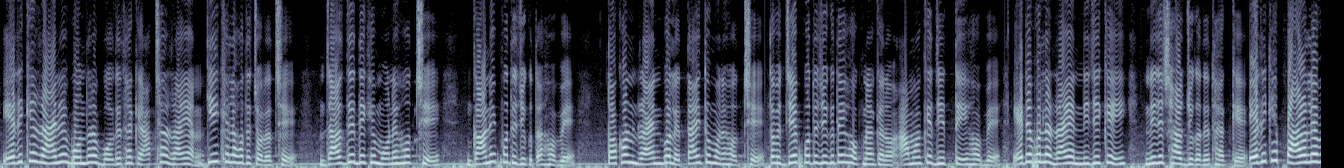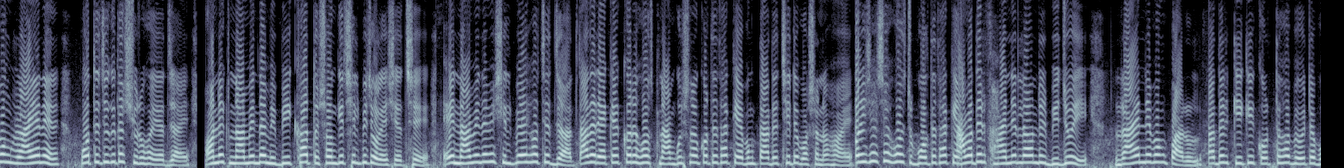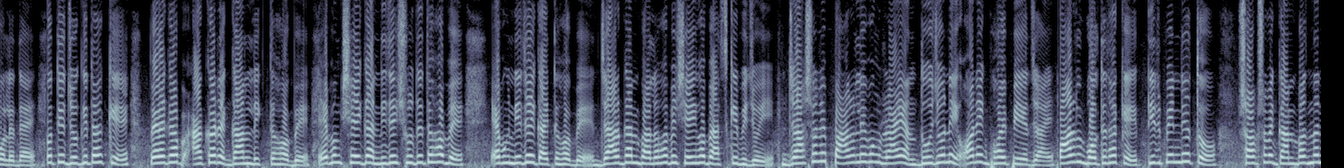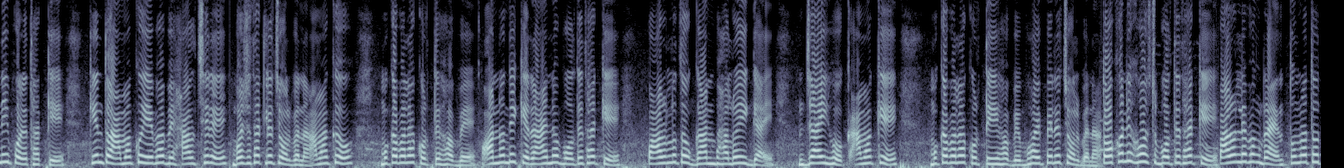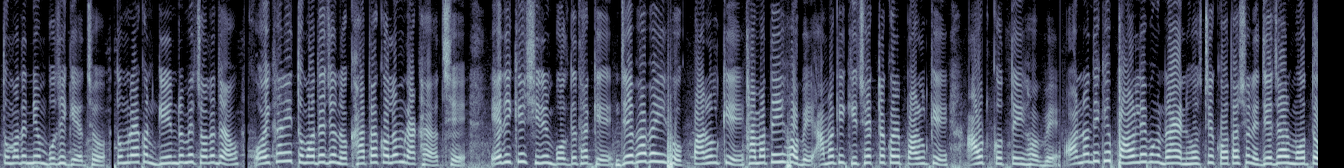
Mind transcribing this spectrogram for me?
এদিকে রায়ানের বন্ধুরা বলতে থাকে আচ্ছা রায়ান, কি খেলা হতে চলেছে? জাজদের দেখে মনে হচ্ছে গানে প্রতিযোগিতা হবে। তখন রায়ান বলে, তাই তো মনে হচ্ছে। তবে যে প্রতিযোগিতাই হোক না কেন, আমাকে জিততেই হবে। এটা বলে রায়ান নিজেকেই নিজে সাহায্য যোগাতে থাকে। এদিকে পারুল এবং রায়ানের প্রতিযোগিতা শুরু হয়ে যায়। অনেক নামি দামি বিখ্যাত সংগীত শিল্পী চলে এসেছে। এই নামি দামি শিল্পীরাই হচ্ছে জাজ তাদের এক এক করে হোস্ট নাম ঘোষণা করতে থাকে এবং তাদের ছিটে বসানো হয়। পরিশেষে হোস্ট বলতে থাকে, আমাদের ফাইনাল রাউন্ডের বিজয়ী রায়ান এবং পারুল। তাদের কি কি করতে হবে ওইটা বলে দেয়। প্রতিযোগিতাকে প্যারাগ্রাফ আকারে গান লিখতে হবে এবং সেই সেই গান নিজেই সুর দিতে হবে এবং নিজেই গাইতে হবে। যার গান ভালো হবে সেই হবে আজকে বিজয়ী। শুনে পারুল এবং রায়ান দুজনেই অনেক ভয় পেয়ে যায়। পারুল বলতে থাকে, তীরপিণ্ডে তো সবসময় গান বাজনা নিয়েই পড়ে থাকে। কিন্তু আমাকেও এভাবে হাল ছেড়ে বসে থাকলে চলবে না। আমাকেও মোকাবেলা করতে হবে। অন্যদিকে রায়নও বলতে থাকে, পারুলও তো গান ভালোই গায়। যাই হোক, আমাকে মোকাবেলা করতেই হবে, ভয় পেলে চলবে না। তখনই হোস্ট বলতে থাকে, পারুল এবং রায়ন, তোমরা তো তোমাদের নিয়ম বুঝে গিয়েছো। তোমরা এখন গ্রিন রুমে চলে যাও, ওইখানেই তোমাদের জন্য খাতা কলম রাখা আছে। এদিকে শিরিন বলতে থাকে, যেভাবেই হোক, পারুলকে থামাতেই হবে। আমাকে কিছু একটা করে পারুলকে আউট করতেই হবে। অন্যদিকে পারুল এবং রায়ন হোস্টের কথা শুনে যে যার মতো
